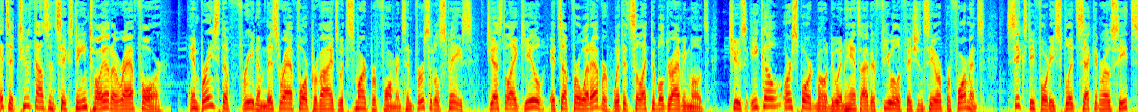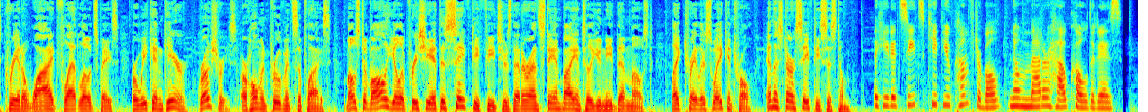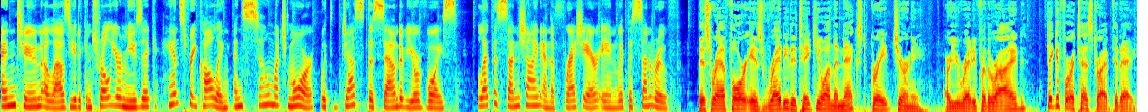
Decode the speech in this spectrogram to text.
It's a 2016 Toyota RAV4. Embrace the freedom this RAV4 provides with smart performance and versatile space. Just like you, it's up for whatever with its selectable driving modes. Choose Eco or Sport mode to enhance either fuel efficiency or performance. 60-40 split second row seats create a wide, flat load space for weekend gear, groceries, or home improvement supplies. Most of all, you'll appreciate the safety features that are on standby until you need them most, like trailer sway control and the Star Safety System. The heated seats keep you comfortable no matter how cold it is. Entune allows you to control your music, hands-free calling, and so much more with just the sound of your voice. Let the sunshine and the fresh air in with the sunroof. This RAV4 is ready to take you on the next great journey. Are you ready for the ride? Take it for a test drive today.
